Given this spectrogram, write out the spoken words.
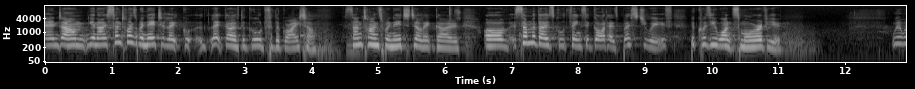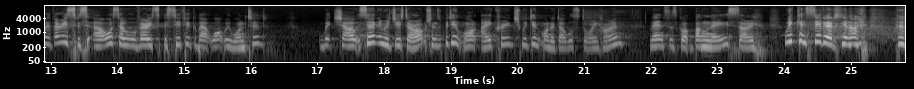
And, um, you know, sometimes we need to let go, let go of the good for the greater. Sometimes we need to let go of some of those good things that God has blessed you with because He wants more of you. We were very speci- uh, also we were very specific about what we wanted, which uh, certainly reduced our options. We didn't want acreage. We didn't want a double-story home. Lance has got bung knees, so we considered, you know,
